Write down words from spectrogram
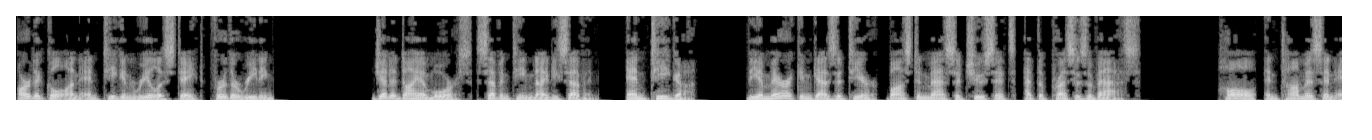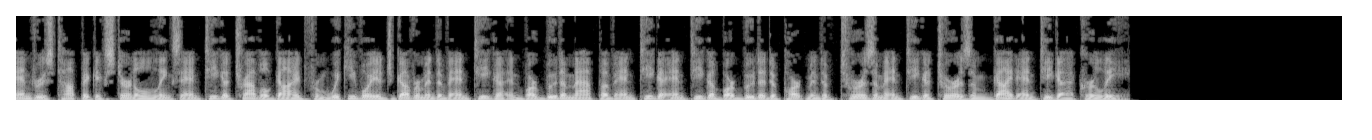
Article on Antiguan real estate, further reading Jedediah Morse 1797. Antigua. The American Gazetteer, Boston, Massachusetts, at the presses of S. Hall, and Thomas and Andrews topic External links Antigua Travel Guide from Wikivoyage Government of Antigua and Barbuda Map of Antigua Antigua Barbuda Department of Tourism Antigua Tourism Guide Antigua at Curlie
